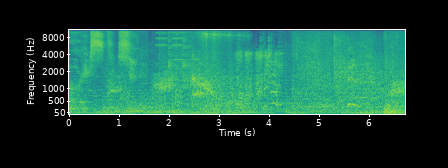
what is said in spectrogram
your extinction. Your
